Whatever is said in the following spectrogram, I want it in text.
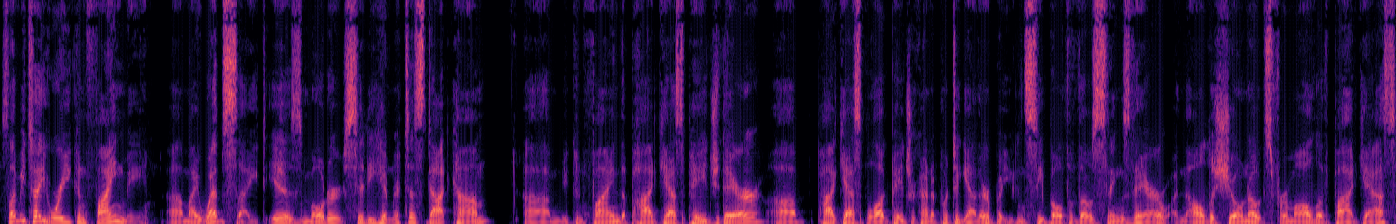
So let me tell you where you can find me. Uh, my website is motorcityhypnotist.com. Um, you can find the podcast page there. Uh, podcast blog page are kind of put together, but you can see both of those things there and all the show notes from all of the podcasts.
